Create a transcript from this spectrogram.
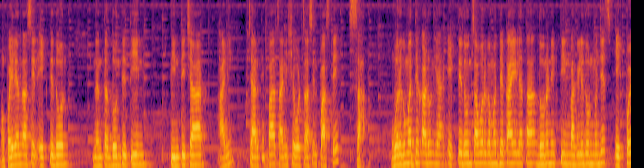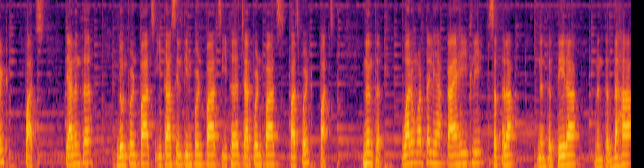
मग पहिल्यांदा असेल एक ते दोन नंतर दोन ते तीन तीन ते चार आणि चार ते पाच आणि शेवटचा असेल पाच ते सहा. वर्गमध्य काढून घ्या. एक ते दोनचा वर्गमध्य काय येईल आता? दोन आणि एक तीन भागिले दोन म्हणजेच एक पॉईंट पाच. त्यानंतर दोन पॉईंट पाच इथं असेल तीन पॉईंट पाच इथं चार पॉईंट पाच पाच पॉईंट पाच. नंतर वारंवारता लिहा काय आहे इथली? सतरा नंतर तेरा नंतर दहा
